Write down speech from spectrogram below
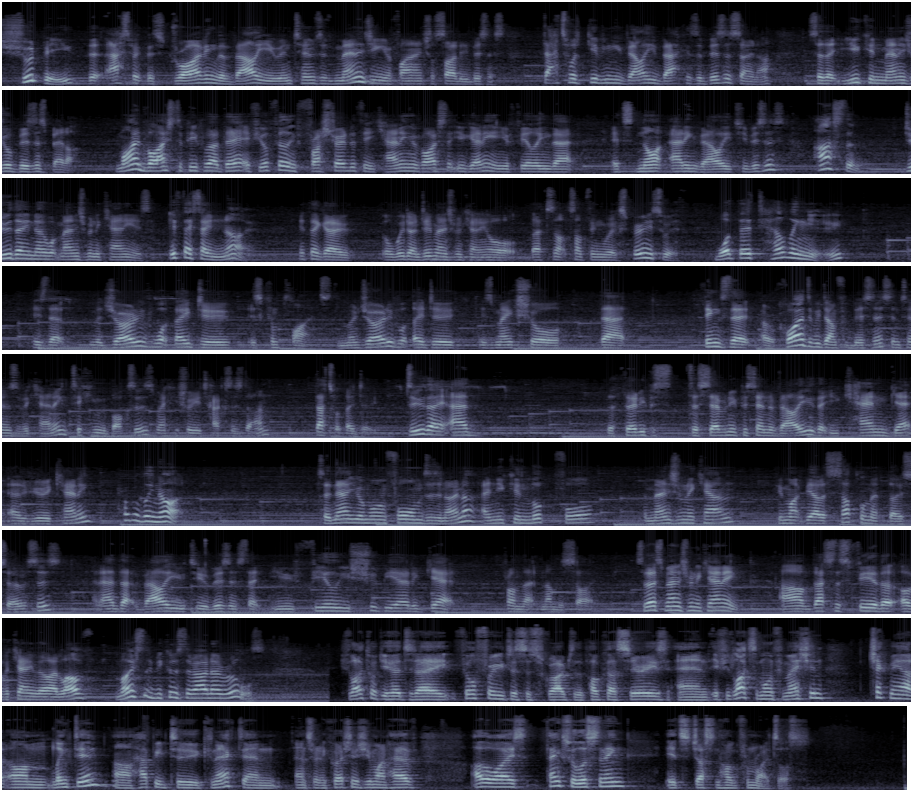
should be the aspect that's driving the value in terms of managing your financial side of your business. That's what's giving you value back as a business owner so that you can manage your business better. My advice to people out there if you're feeling frustrated with the accounting advice that you're getting and you're feeling that it's not adding value to your business, ask them do they know what management accounting is? If they say no, if they go, well, we don't do management accounting or that's not something we're experienced with, what they're telling you is that majority of what they do is compliance. The majority of what they do is make sure that things that are required to be done for business in terms of accounting, ticking the boxes, making sure your tax is done, that's what they do. Do they add the 30 to 70% of value that you can get out of your accounting? Probably not. So now you're more informed as an owner and you can look for a management accountant who might be able to supplement those services and add that value to your business that you feel you should be able to get from that number side. So that's management accounting. Um, that's the sphere that, of accounting that I love, mostly because there are no rules. If you liked what you heard today, feel free to subscribe to the podcast series. And if you'd like some more information, check me out on LinkedIn. I'm happy to connect and answer any questions you might have. Otherwise, thanks for listening. It's Justin Hogg from Right Source.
